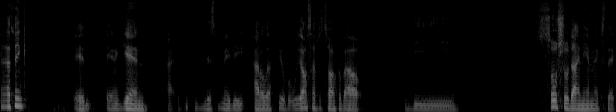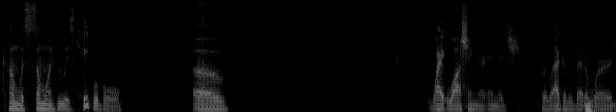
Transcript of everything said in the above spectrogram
And I think, and, and again, I, this may be out of left field, but we also have to talk about the social dynamics that come with someone who is capable of whitewashing their image, for lack of a better word,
